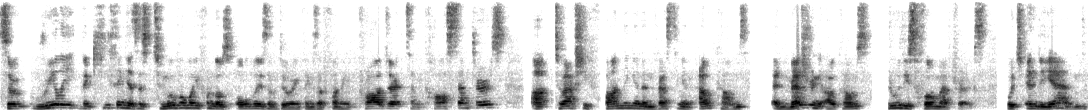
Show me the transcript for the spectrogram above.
So really, the key thing is, is to move away from those old ways of doing things, of funding projects and cost centers, uh, to actually funding and investing in outcomes and measuring outcomes through these flow metrics, which in the end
